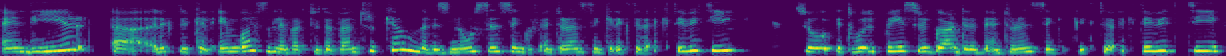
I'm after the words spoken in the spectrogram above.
And here, uh, electrical impulse delivered to the ventricle. There is no sensing of intrinsic electrical activity. So it will pace regardless the intrinsic electrical activity.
